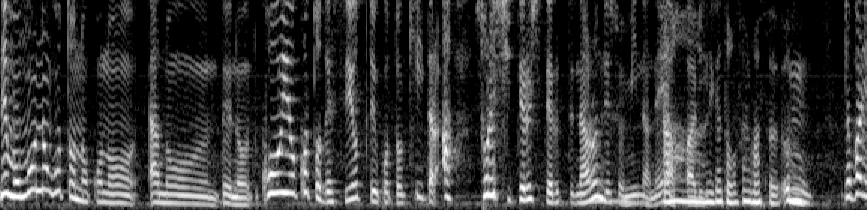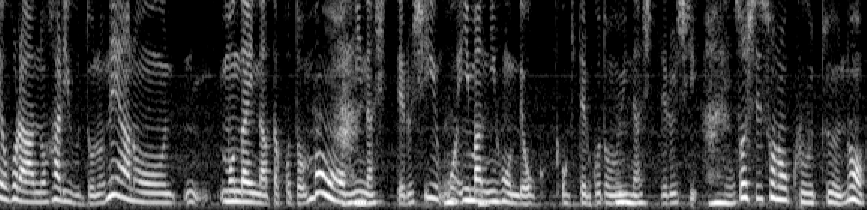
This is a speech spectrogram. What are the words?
でも物事のこのあのでのこういうことですよっていうことを聞いたらあそれ知ってる知ってるってなるんですよみんなねやっぱり。ありがとうございます、うん、やっぱりほらあのハリウッドのねあの問題になったこともみんな知ってるし、もう今日本で起きてることもみんな知ってるし、はい、そしてその空ーの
